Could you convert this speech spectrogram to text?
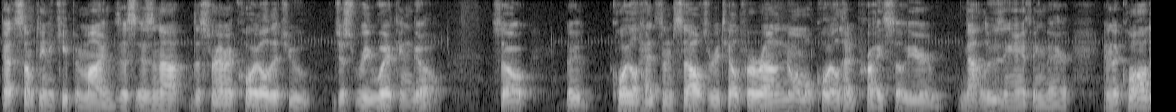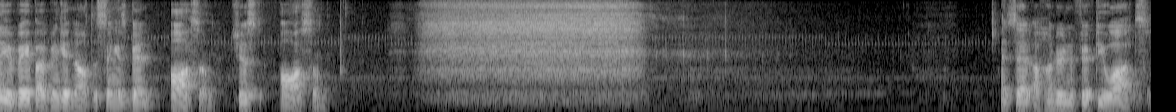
that's something to keep in mind. This is not the ceramic coil that you just re-wick and go. So, the coil heads themselves retail for around normal coil head price, so you're not losing anything there. And the quality of vape I've been getting off this thing has been awesome. Just awesome. It's at 150 watts.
